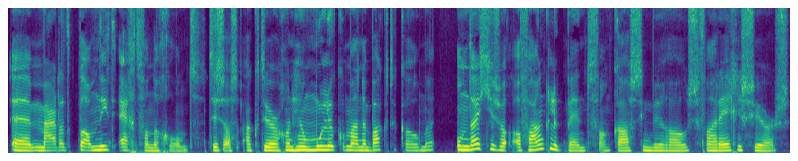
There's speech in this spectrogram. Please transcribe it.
Uh, maar dat kwam niet echt van de grond. Het is als acteur gewoon heel moeilijk om aan de bak te komen. Omdat je zo afhankelijk bent van castingbureaus, van regisseurs.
